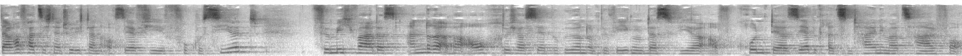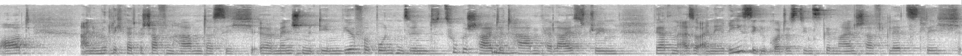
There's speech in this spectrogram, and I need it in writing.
darauf hat sich natürlich dann auch sehr viel fokussiert. Für mich war das andere aber auch durchaus sehr berührend und bewegend, dass wir aufgrund der sehr begrenzten Teilnehmerzahl vor Ort eine Möglichkeit geschaffen haben, dass sich äh, Menschen, mit denen wir verbunden sind, zugeschaltet mhm. haben per Livestream. Wir hatten also eine riesige Gottesdienstgemeinschaft letztlich,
